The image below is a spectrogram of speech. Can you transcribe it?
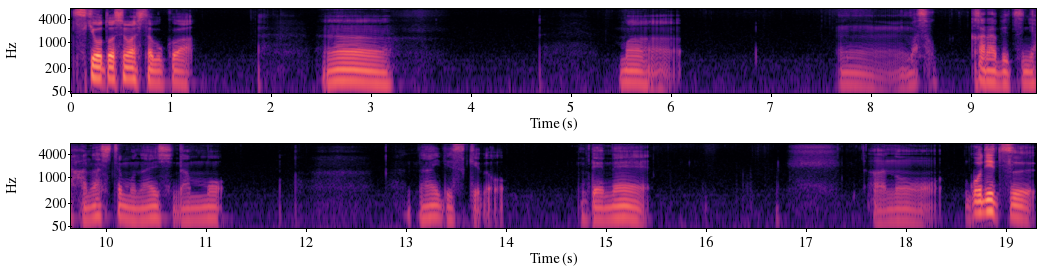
突き落としました、僕は。うん。まあ、うん、まあそっから別に話してもないし、なんもないですけど。でね、あの、後日、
